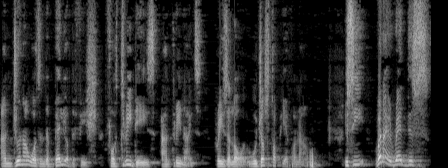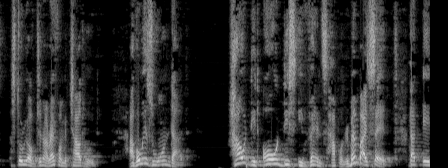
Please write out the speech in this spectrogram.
And Jonah was in the belly of the fish for three days and three nights. Praise the Lord. We'll just stop here for now. You see, when I read this story of Jonah right from my childhood, I've always wondered, how did all these events happen? Remember I said that a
